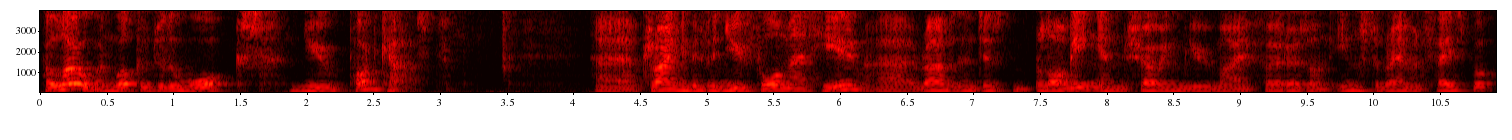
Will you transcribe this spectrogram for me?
Hello and welcome to The Walks new podcast. Uh, I'm trying a bit of a new format here. Uh, rather than just blogging and showing you my photos on Instagram and Facebook,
